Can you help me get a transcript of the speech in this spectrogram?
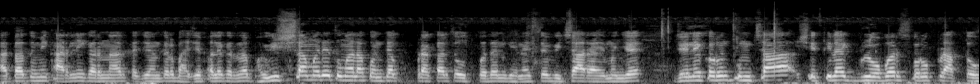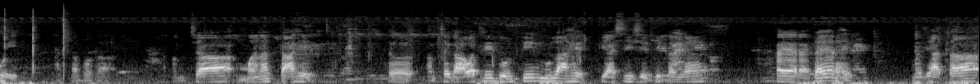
आता तुम्ही कारली करणार त्याच्यानंतर भाजीपाला करणार. भविष्यामध्ये तुम्हाला कोणत्या प्रकारचं उत्पादन घेण्याचे विचार आहे? म्हणजे जेणेकरून तुमच्या शेतीला एक ग्लोबल स्वरूप प्राप्त होईल. आता बघा आमच्या मनात तर आहे. तर आमच्या गावातली दोन तीन मुलं आहेत की अशी शेती करण्या तयार आहे तयार आहेत. म्हणजे आता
